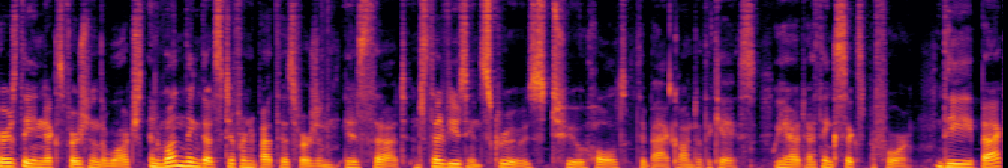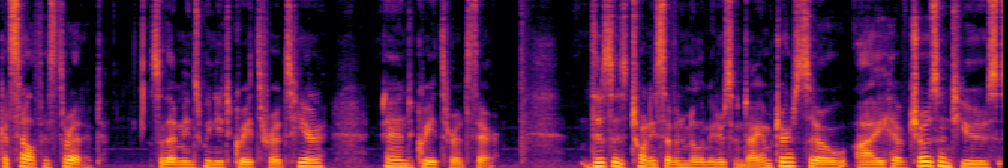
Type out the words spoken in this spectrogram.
Here's the next version of the watch, and one thing that's different about this version is that instead of using screws to hold the back onto the case, we had I think six before, the back itself is threaded. So that means we need to create threads here and create threads there. This is 27 millimeters in diameter, so I have chosen to use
